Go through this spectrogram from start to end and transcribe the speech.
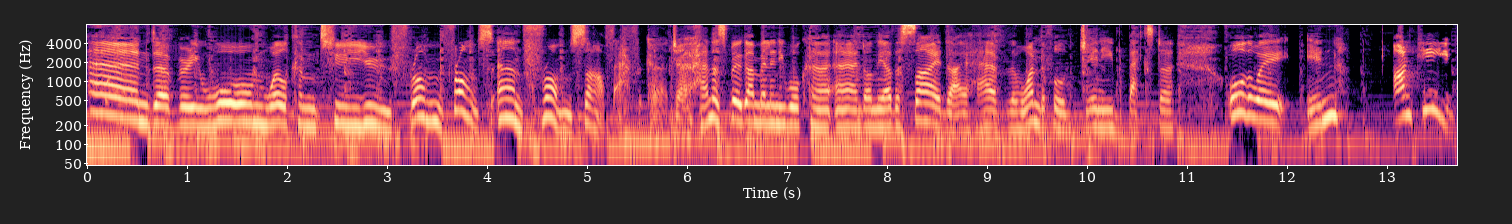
And a very warm welcome to you from France and from South Africa. Johannesburg, I'm Melanie Walker, and on the other side, I have the wonderful Jenny Baxter, all the way in Antibes.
